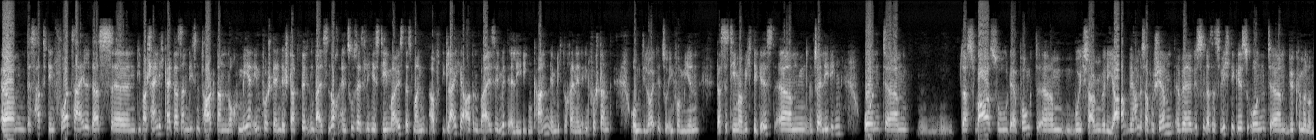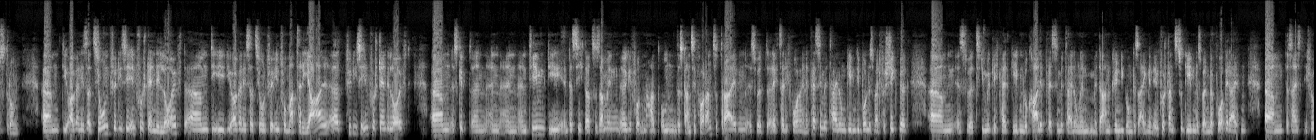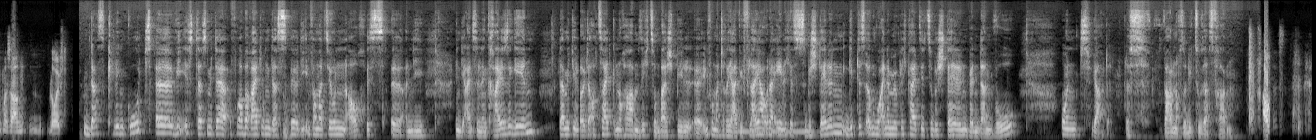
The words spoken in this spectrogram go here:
Ähm, das hat den Vorteil, dass äh, die Wahrscheinlichkeit, dass an diesem Tag dann noch mehr Infostände stattfinden, weil es noch ein zusätzliches Thema ist, das man auf die gleiche Art und Weise miterledigen kann, nämlich durch einen Infostand, um die Leute zu informieren, dass das Thema wichtig ist, ähm, zu erledigen. Und ähm, das war so der Punkt, ähm, wo ich sagen würde, ja, wir haben das auf dem Schirm, wir wissen, dass es wichtig ist und ähm, wir kümmern uns drum. Ähm, die Organisation für diese Infostände läuft, ähm, die, die Organisation für Infomaterial äh, für diese Infostände läuft. Ähm, es gibt ein, ein, ein, ein Team, die, das sich da zusammengefunden hat, um das Ganze voranzutreiben. Es wird rechtzeitig vorher eine Pressemitteilung geben, die bundesweit verschickt wird. Ähm, es wird die Möglichkeit geben, lokale Pressemitteilungen mit der Ankündigung des eigenen Infostands zu geben. Das werden wir vorbereiten. Ähm, das heißt, ich würde mal sagen, läuft. Das klingt gut. Äh, wie ist das mit der Vorbereitung, dass äh, die Informationen auch bis äh, an die, in die einzelnen Kreise gehen? Damit die Leute auch Zeit genug haben, sich zum Beispiel äh, Infomaterial wie Flyer oder ähnliches zu bestellen. Gibt es irgendwo eine Möglichkeit, sie zu bestellen? Wenn dann wo? Und ja, das waren noch so die Zusatzfragen. Auch das,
